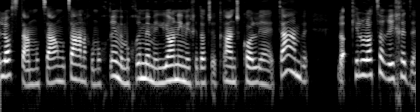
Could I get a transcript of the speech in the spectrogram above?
לא סתם מוצר, מוצר אנחנו מוכרים ומוכרים במיליונים יחידות של קראנץ' כל uh, טעם, וכאילו לא צריך את זה,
